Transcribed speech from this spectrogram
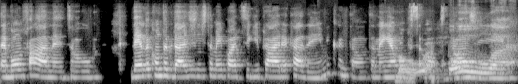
é bom falar, né? Então, dentro da contabilidade, a gente também pode seguir para a área acadêmica, então também é uma opção. opção Boa!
